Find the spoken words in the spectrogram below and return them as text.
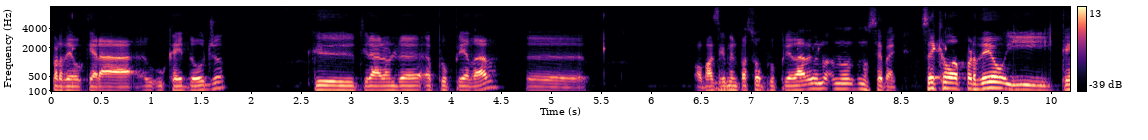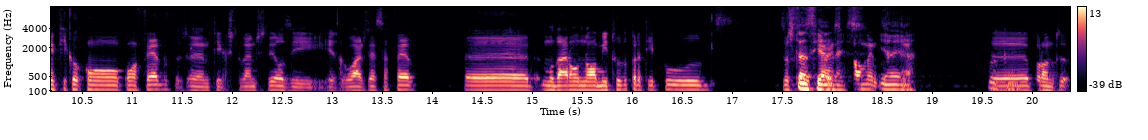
Perdeu que era o Kei Dojo, que tiraram-lhe a, a propriedade. Uh, ou basicamente passou a propriedade, eu não, não, não, sei bem. Sei que ela perdeu e quem ficou com, com a Fed, antigos estudantes deles e, e regulares dessa Fed, uh, mudaram o nome e tudo para tipo distanciarem totalmente. Yeah, yeah. Uh, pronto,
